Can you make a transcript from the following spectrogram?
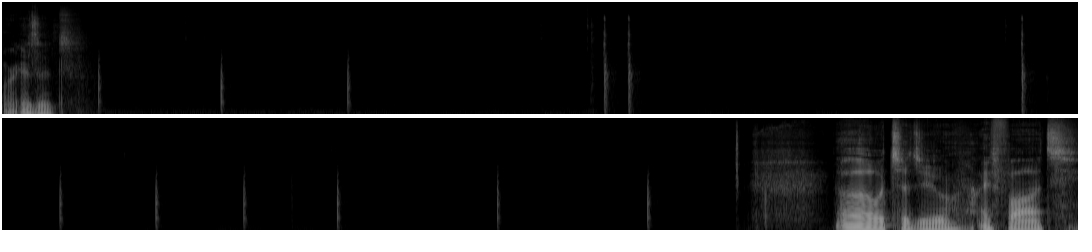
Or is it? Oh, what to do? I fought.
